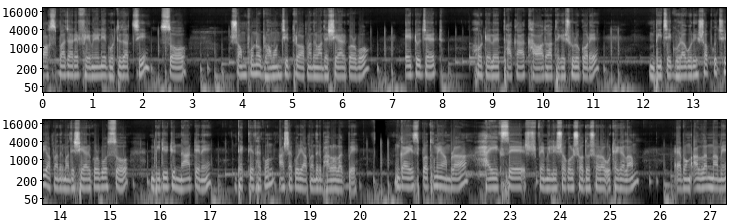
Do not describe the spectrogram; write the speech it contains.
কক্সবাজারে ফ্যামিলি নিয়ে ঘুরতে যাচ্ছি। সো সম্পূর্ণ ভ্রমণ চিত্র আপনাদের মাঝে শেয়ার করব। এ টু জেড হোটেলে থাকা খাওয়া দাওয়া থেকে শুরু করে বিচে ঘোরাঘুরি সব কিছুই আপনাদের মাঝে শেয়ার করব। সো ভিডিওটি না টেনে দেখতে থাকুন, আশা করি আপনাদের ভালো লাগবে। গাইজ প্রথমে আমরা হাইক্সে ফ্যামিলির সকল সদস্যরা উঠে গেলাম এবং আল্লাহর নামে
